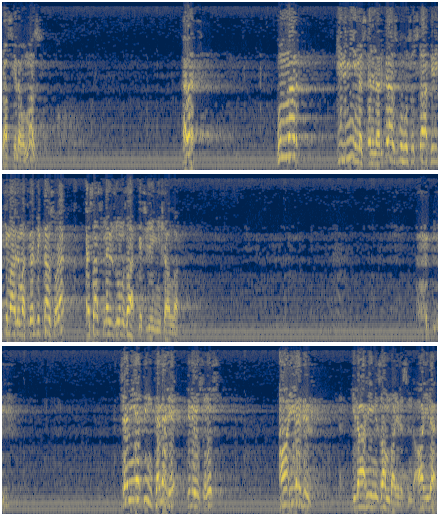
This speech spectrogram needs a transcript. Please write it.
Rastgele olmaz. Evet. Bunlar ilmi meseleler. Biraz bu hususta bir iki malumat verdikten sonra esas mevzumuza geçeceğim inşallah. Cemiyetin temeli biliyorsunuz ailedir. İlahi nizam dairesinde aile.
